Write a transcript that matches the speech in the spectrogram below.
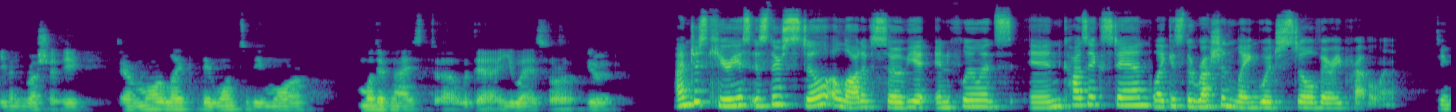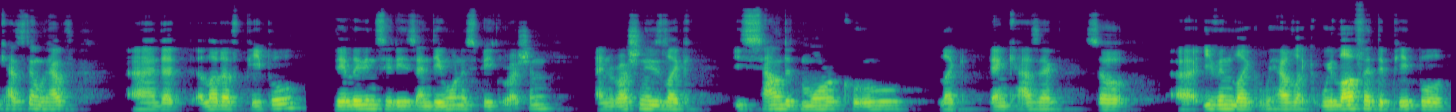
even Russia. They they're more like they want to be more modernized uh, with the U.S. or Europe. I'm just curious, is there still a lot of Soviet influence in Kazakhstan? Like, is the Russian language still very prevalent? In Kazakhstan, we have uh, that a lot of people, they live in cities and they want to speak Russian. And Russian is like, it sounded more cool, like, than Kazakh. So, uh, even like, we have like, we laugh at the people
